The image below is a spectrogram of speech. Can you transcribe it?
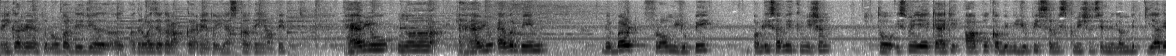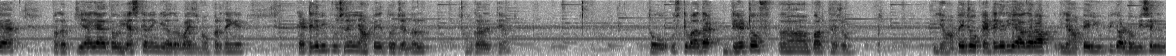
नहीं कर रहे हैं तो नो कर दीजिए अदरवाइज़ अगर आप कर रहे हैं तो यस कर दें यहाँ पे. Have you have you ever been debarred from UP public service commission तो इसमें यह क्या है कि आपको कभी भी यूपी सर्विस कमीशन से निलंबित किया गया है। अगर किया गया है तो यस करेंगे अदरवाइज़ नो कर देंगे। कैटेगरी पूछ रहे हैं यहाँ पे तो जनरल हम कर देते हैं। तो उसके बाद डेट ऑफ़ बर्थ है जो। यहाँ पे जो कैटेगरी अगर आप यहाँ पे यूपी का डोमिसिल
